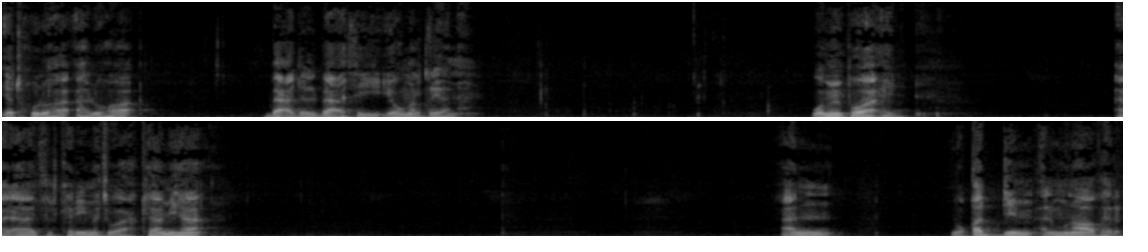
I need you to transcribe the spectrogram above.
يدخلها أهلها بعد البعث يوم القيامة. ومن فوائد الآية الكريمة وأحكامها أن يقدم المناظر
